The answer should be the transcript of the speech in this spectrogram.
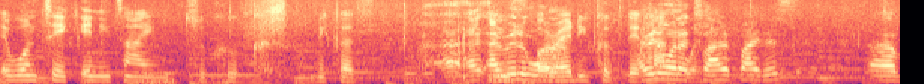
it won't take any time to cook because I, I, I really want already cooked it I really want to clarify this. Um,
